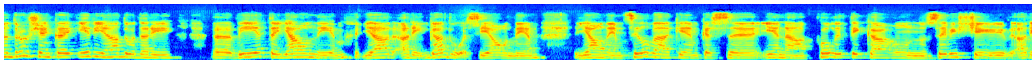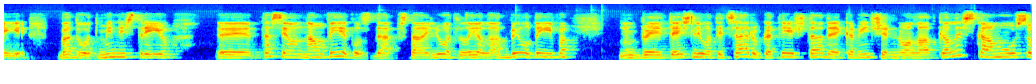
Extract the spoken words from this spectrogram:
nu, droši vien, ka ir jādod arī uh, vieta jauniem, jā, arī gados jauniem, jauniem cilvēkiem, kas uh, ienāk politikā un sevišķi arī vadot ministriju. Tas jau nav viegls darbs, tā ir ļoti liela atbildība. Bet es ļoti ceru, ka tieši tādēļ, ka viņš ir no Latgales, kā mūsu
